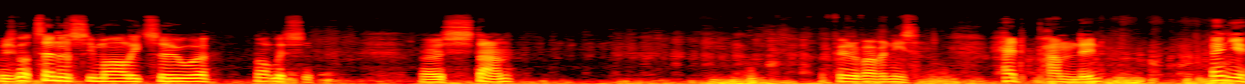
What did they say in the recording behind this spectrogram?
He's got tendency, Marley, to uh, not listen. Whereas Stan, fear of having his head panned in, ain't you?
